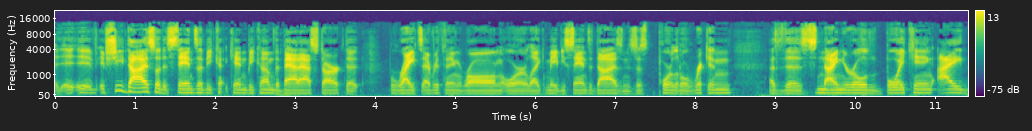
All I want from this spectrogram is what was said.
If, if she dies, so that Sansa beca- can become the badass Stark that rights everything wrong, or like maybe Sansa dies and it's just poor little Rickon as this nine year old boy king. I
